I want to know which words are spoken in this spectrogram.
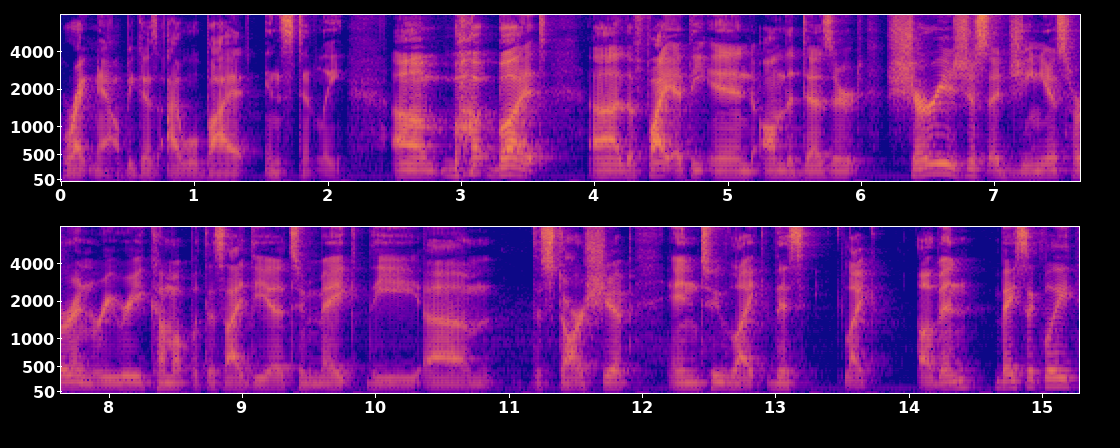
right now because I will buy it instantly. Um, but but uh, the fight at the end on the desert, Shuri is just a genius. Her and Riri come up with this idea to make the um, the starship into like this like oven basically.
